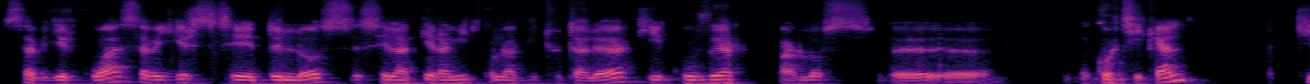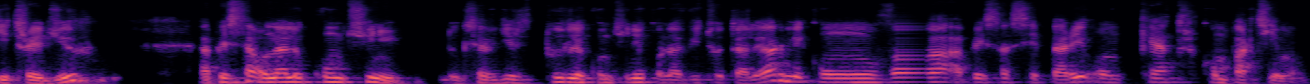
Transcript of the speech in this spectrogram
Ça veut dire quoi? Ça veut dire c'est de l'os, c'est la pyramide qu'on a vu tout à l'heure, qui est couverte par l'os euh, cortical, qui est très dur. Après ça, on a le continu. Donc, ça veut dire tout le continu qu'on a vu tout à l'heure, mais qu'on va après ça séparer en quatre compartiments.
